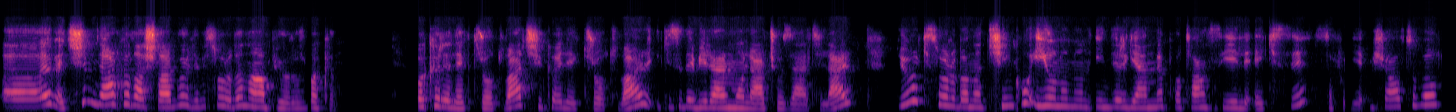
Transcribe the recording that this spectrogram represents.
Aa, evet, şimdi arkadaşlar böyle bir soruda ne yapıyoruz? Bakın. Bakır elektrot var, çinko elektrot var. İkisi de birer molar çözeltiler. Diyor ki soru bana çinko iyonunun indirgenme potansiyeli eksi 0.76 volt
